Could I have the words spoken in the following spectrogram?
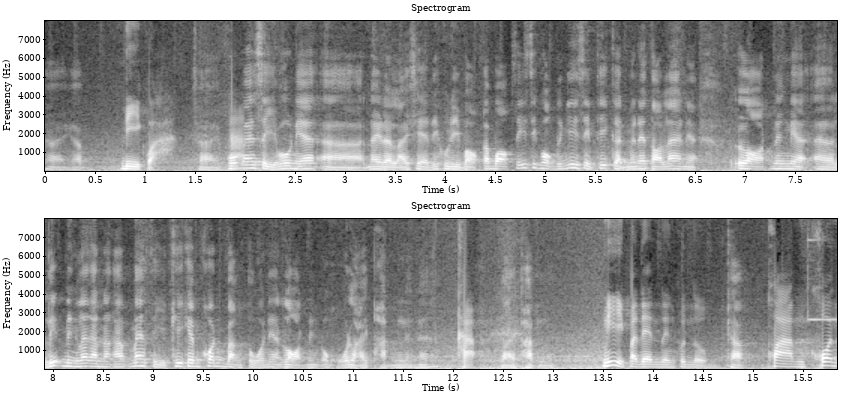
ใช่ครับ ดีกว่า ใช่พวกแม่สีพวกเนี้ยอ่าในหลายๆเฉดที่คุณดีบอกกระบอกสี 16 ถึง 20 ที่เกิดมาในตอนแรกเนี่ยหลอดหนึ่งเนี่ยเอ่อลิตรหนึ่งแล้วกันนะครับแม่สีที่เข้มข้นบางตัวเนี่ยหลอดหนึ่งโอ้โหหลายพันเลยนะครับหลายพันเลยมีอีกประเด็นหนึ่งคุณหนุ่มครับ ความข้น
